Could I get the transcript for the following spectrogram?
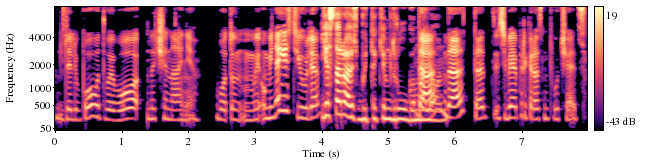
для любого твоего начинания. Вот у, у меня есть Юля. Я стараюсь быть таким другом, да, Ален. Да, да, у тебя прекрасно получается.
